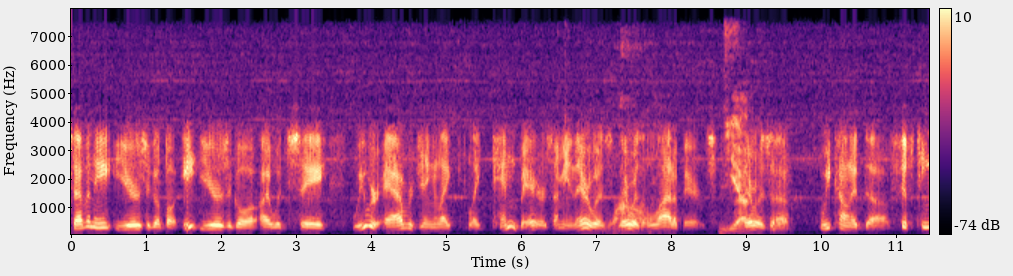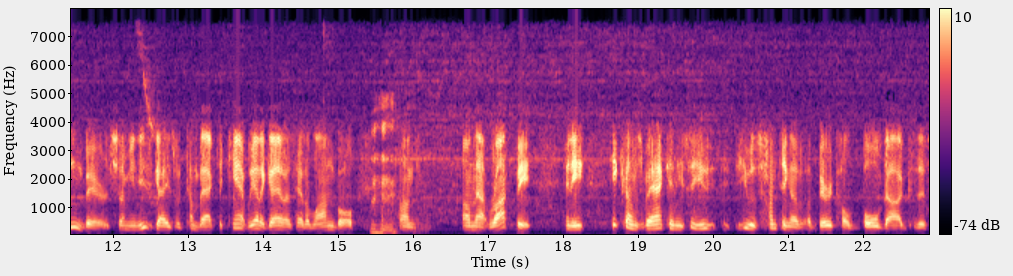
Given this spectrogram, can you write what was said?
seven, eight years ago, about eight years ago, I would say we were averaging like like ten bears. I mean, there was wow. there was a lot of bears. Yeah. There was uh, we counted uh, fifteen bears. I mean, these guys would come back to camp. We had a guy that had a longbow mm-hmm. on on that rock bait, and he he comes back and he he, he was hunting a, a bear called bulldog because it's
